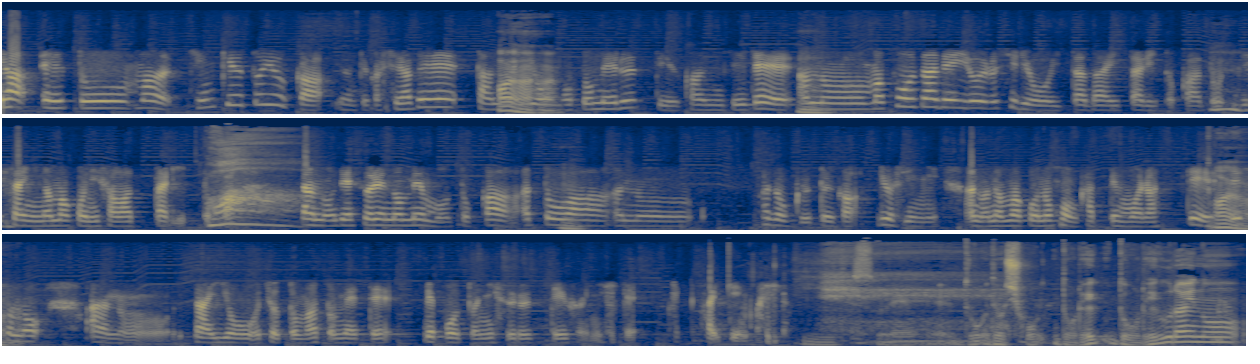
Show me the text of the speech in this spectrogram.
いいや、えっ、と、まあ、研究というか、なんていうか、調べた内容をまとめるっていう感じで、講座でいろいろ資料をいただいたりとか、あと、実際にナマコに触ったりとかわしたので、それのメモとか、あとは、あの、家族というか、両親に、あの、ナマコの本買ってもらって、はいはいで、その、あの、内容をちょっとまとめて、レポートにするっていうふうにして書いていました。いいですね。どでもしょどれどれぐらいの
